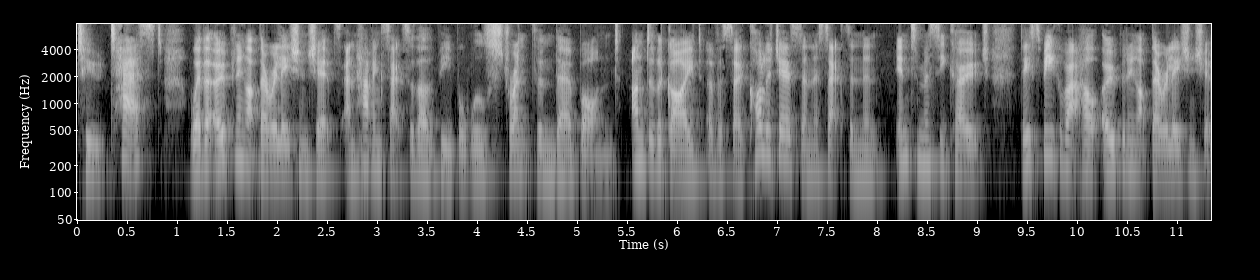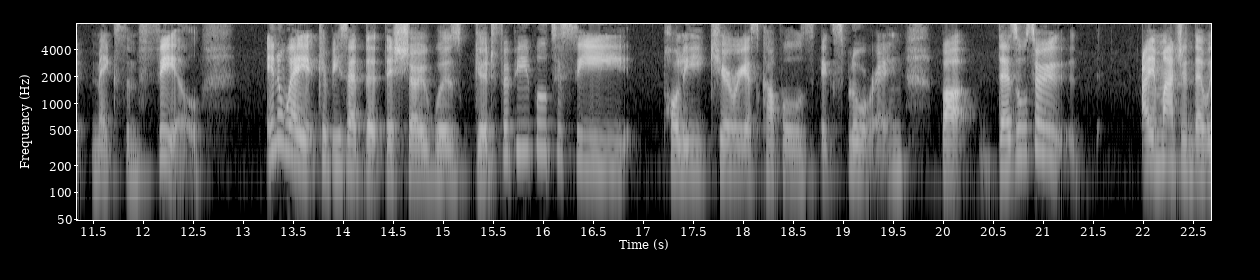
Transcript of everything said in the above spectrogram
to test whether opening up their relationships and having sex with other people will strengthen their bond. Under the guide of a psychologist and a sex and an intimacy coach, they speak about how opening up their relationship makes them feel. In a way, it could be said that this show was good for people to see poly curious couples exploring, but there's also I imagine there were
